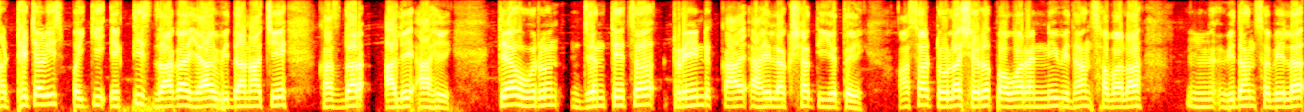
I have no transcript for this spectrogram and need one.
अठ्ठेचाळीसपैकी एकतीस जागा ह्या विधानाचे खासदार आले आहे. त्यावरून जनतेचा ट्रेंड काय आहे लक्षात येतोय? असा टोला शरद पवारांनी विधानसभाला विधानसभेला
